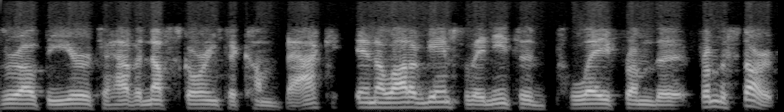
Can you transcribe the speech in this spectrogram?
throughout the year to have enough scoring to come back in a lot of games. So they need to play from the, from the start.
